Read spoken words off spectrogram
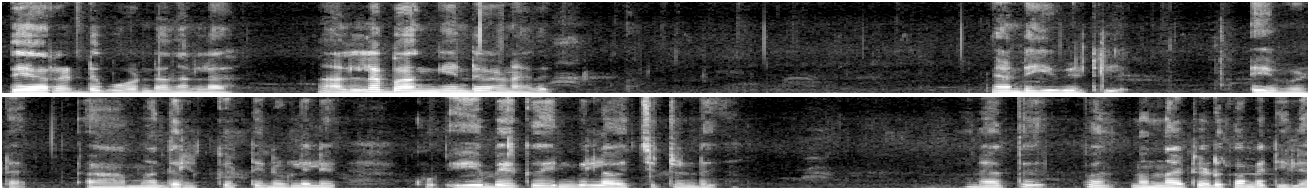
ഇതേ ആ റെഡ് പൂവുണ്ടോ. നല്ല നല്ല ഭംഗിയുണ്ട് കാണാത് ഞണ്ട് ഈ വീട്ടിൽ ഇവിടെ ആ മതിൽക്കെട്ടിനുള്ളിൽ കുറേ ബഗൈൻ വില്ല വെച്ചിട്ടുണ്ട്. അതിനകത്ത് ഇപ്പം നന്നായിട്ട് എടുക്കാൻ പറ്റില്ല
